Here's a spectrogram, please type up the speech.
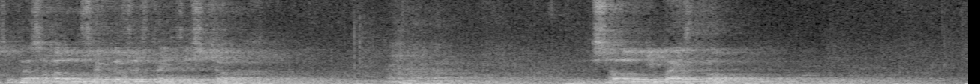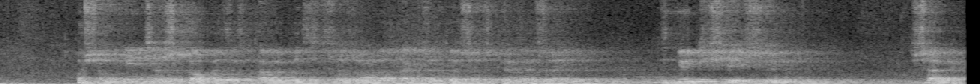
Przepraszam, ale muszę korzystać ze ściągi. Szanowni Państwo, osiągnięcia szkoły zostały dostrzeżone także troszeczkę wyżej. W dniu dzisiejszym szereg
